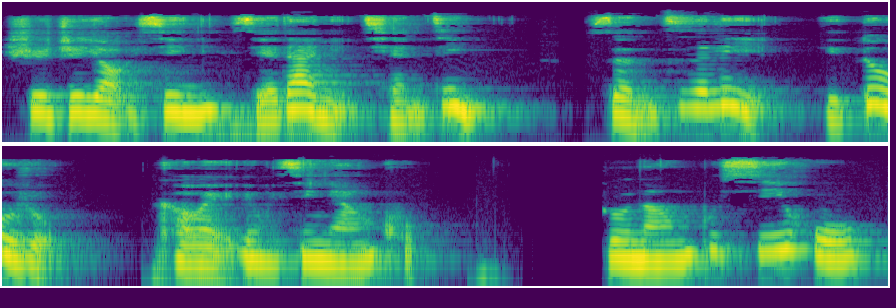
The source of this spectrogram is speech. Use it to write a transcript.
师之有心携带你前进，损自利以度汝，可谓用心良苦。汝能不惜乎？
